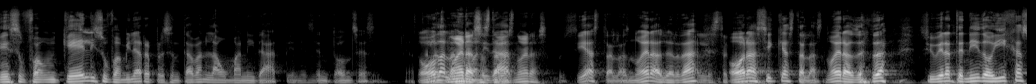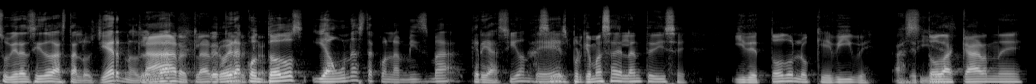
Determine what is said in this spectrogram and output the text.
que, su, que él y su familia representaban la humanidad en ese entonces. Todas las nueras, hasta las nueras. Pues sí, hasta las nueras, ¿verdad? Ahora sí que hasta las nueras, ¿verdad? Si hubiera tenido hijas, hubieran sido hasta los yernos, ¿verdad? Claro, claro. Pero era con todos y aún hasta con la misma creación de él. es, porque más adelante dice, y de todo lo que vive, de toda carne,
